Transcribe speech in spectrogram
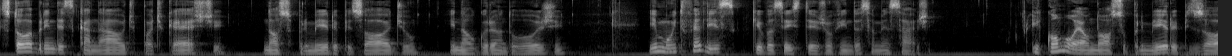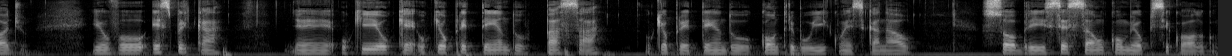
Estou abrindo esse canal de podcast, nosso primeiro episódio, inaugurando hoje, e muito feliz que você esteja ouvindo essa mensagem. E como é o nosso primeiro episódio, eu vou explicar é, o, que eu que, o que eu pretendo passar, o que eu pretendo contribuir com esse canal sobre sessão com o meu psicólogo.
